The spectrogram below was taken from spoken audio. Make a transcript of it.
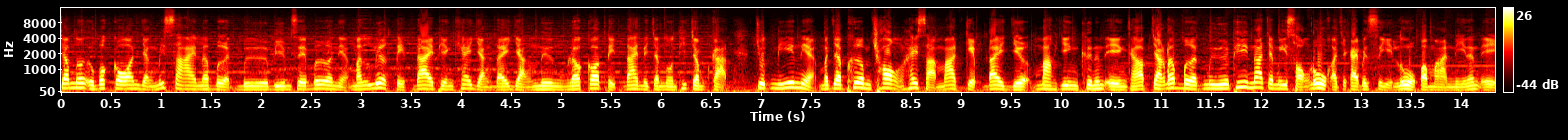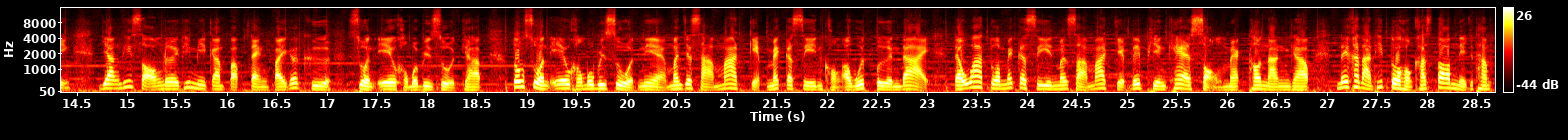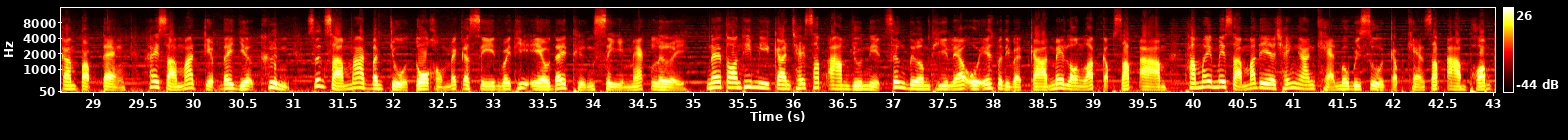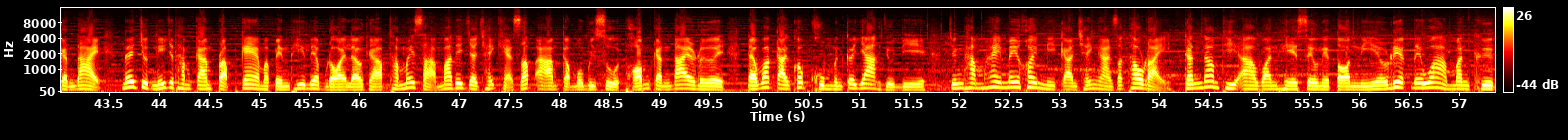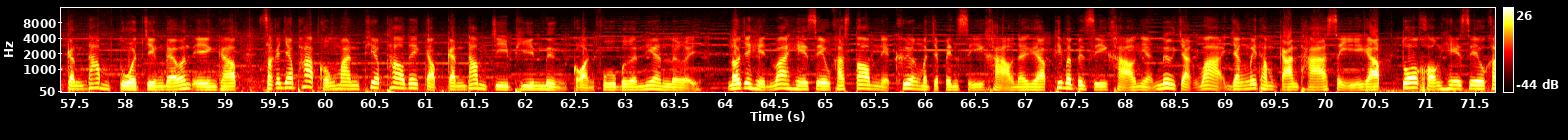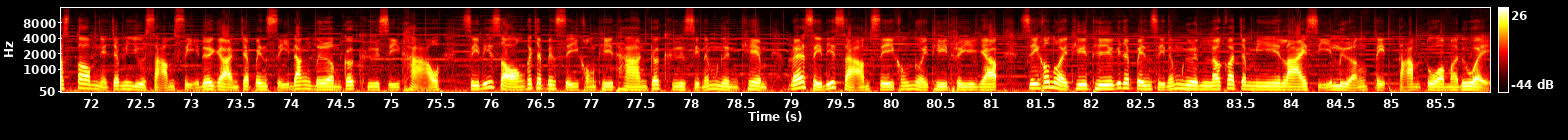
จำนวนอุปกรณ์อย่างมิสไซล์ระเบิดบือบีมเซเบอร์เนี่ยมันเลือกติดได้เพียงแค่อย่างใดอย่างหนึ่ง แล้วก็ติดได้ในจำนวนที่จำกัด จุดนี้เนี่ยมันจะเพิ่มช่องให้สามารถเก็บได้เยอะมากยิ่งขึ้นนั่นเองครับจากระเบิดมือที่น่าจะมี 2 ลูกอาจจะกลายเป็น 4 ลูกประมาณนี้นั่นเอง อย่างที่ 2 เลยที่มีการปรับแต่งไปก็คือส่วนเอวของโมบิสูตครับตรงส่วนเอวของโมบิสูตเนี่ยมันจะสามารถเก็บแมกกาซีนของอาวุธปืนได้ แต่ว่าตัวแมกกาซีนมันสามารถเก็บได้เพียงแค่2แม็กเท่านั้นครับในขณะที่ตัวของคัสตอมเนี่ยจะทำการปรับแต่งให้สาามารถเก็บได้เยอะขึ้น ซึ่งสามารถบรรจุตัวของแมกกาซีนไว้ที่เอวได้ถึง 4 แม็กเลย ในตอนที่มีการใช้ซับอาร์มยูนิตซึ่งเดิมทีแล้ว OS ปฏิบัติการไม่รองรับกับซับอาร์มทำให้ไม่สามารถที่จะใช้งานแขนโมบิสูดกับแขนซับอาร์มพร้อมกันได้ ในจุดนี้จะทำการปรับแก้มาเป็นที่เรียบร้อยแล้วครับทำให้สามารถที่จะใช้แขนซับอาร์มกับโมบิสูดพร้อมกันได้เลย แต่ว่าการควบคุมมันก็ยากอยู่ดี จึงทำให้ไม่ค่อยมีการใช้งานสักเท่าไหร่กันดั้ม TR1 h a z e l ในตอนนี้เรียกได้ว่ามันคือกันดั้มตัวจริงแล้วนั่นเองครับศักยภาพของมันเทียบเท่าได้กับกันดั้ม GP1 ก่อนฟูเบอร์เนียนเลย เราจะเห็นว่า h a z e l Custom เนี่ยเครื่องมันจะเป็นสีขาวนะครับ ที่มันเป็นสีขาวเนี่ยเนื่องจากว่ายังไม่ทำการทาสีครับ ตัวของ h a z e l Custom เนี่ยจะมีอยู่ 3 สีด้วยกัน จะเป็นสีดั้งเดิมก็คือสีขาว สีที่ 2 ก็จะเป็นสีของทีทานก็คือสีน้ำเงินเข้ม และสีที่ 3 สีของหน่วย T3 ครับ สีของหน่วย T3 ก็จะเป็นสีน้ำเงิน แล้วก็จะมีลายสีเหลืองติดตามตัวมาด้วย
